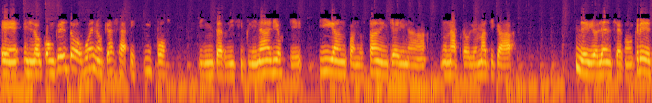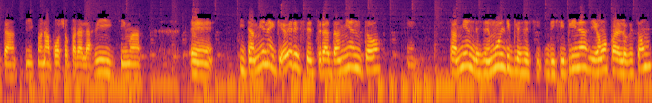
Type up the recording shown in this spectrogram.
Eh, en lo concreto, bueno, que haya equipos interdisciplinarios que sigan cuando saben que hay una, una problemática de violencia concreta y con apoyo para las víctimas. Eh, y también hay que ver ese tratamiento eh, también desde múltiples disciplinas, digamos, para lo que son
